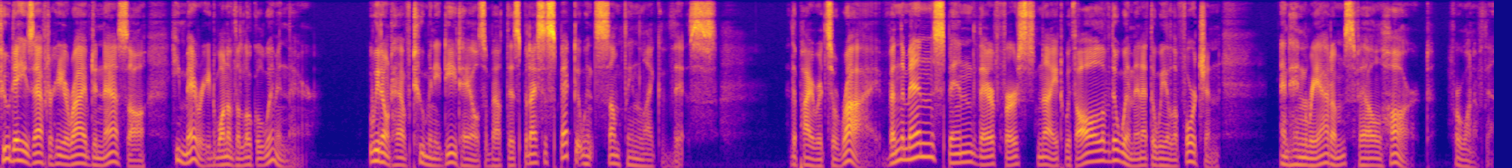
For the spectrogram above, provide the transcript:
two days after he arrived in Nassau, he married one of the local women there. We don't have too many details about this, but I suspect it went something like this. The pirates arrive, and the men spend their first night with all of the women at the Wheel of Fortune, and Henry Adams fell hard for one of them.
